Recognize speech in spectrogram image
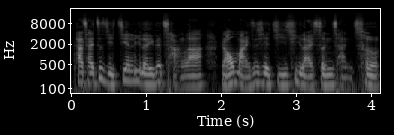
他才自己建立了一个厂啦，然后买这些机器来生产车。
